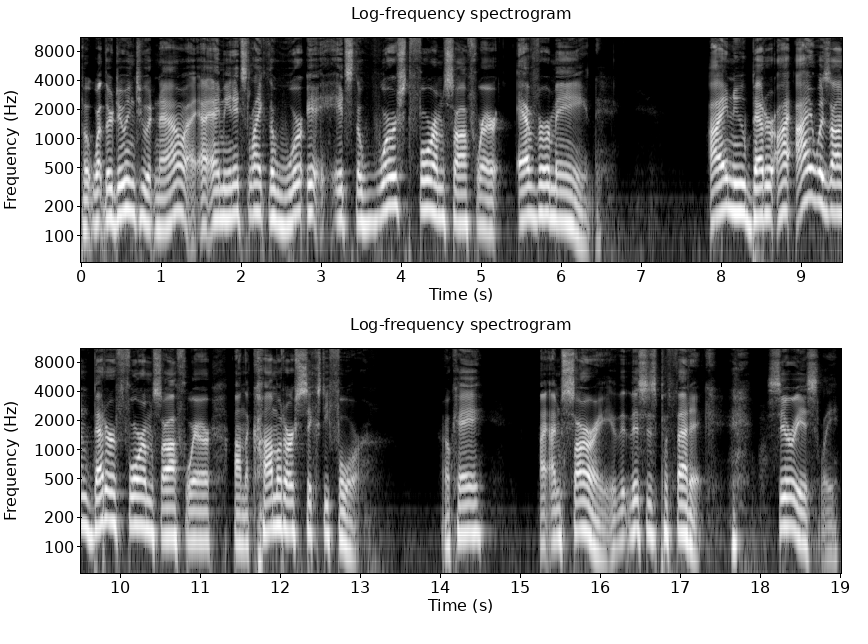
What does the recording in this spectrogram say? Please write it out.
But what they're doing to it now, I, I mean, it's like the wor- it's the worst forum software ever made. I knew better. I, I was on better forum software on the Commodore 64. Okay? I, am sorry. This is pathetic. Seriously.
